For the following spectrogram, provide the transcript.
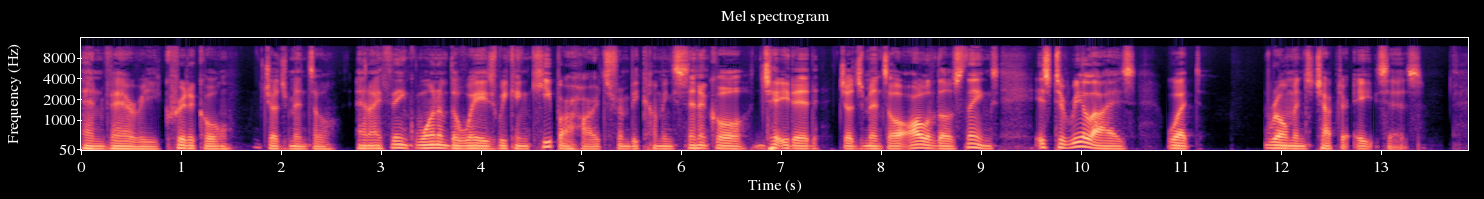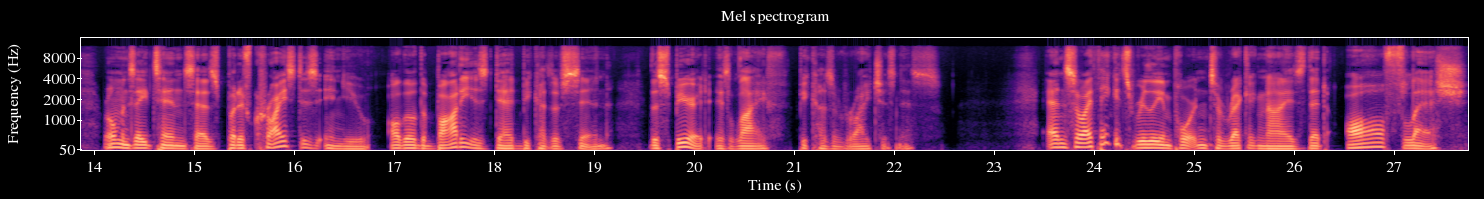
and very critical, judgmental. And I think one of the ways we can keep our hearts from becoming cynical, jaded, judgmental, all of those things, is to realize what Romans chapter 8 says. Romans 8:10 says, "But if Christ is in you, although the body is dead because of sin, the spirit is life because of righteousness." And so I think it's really important to recognize that all flesh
